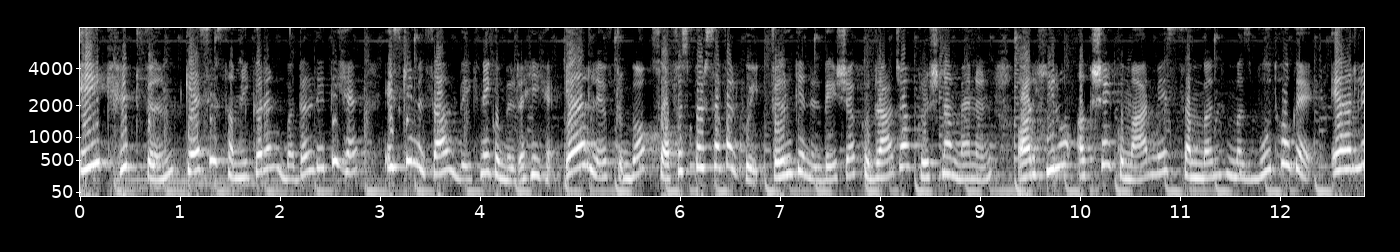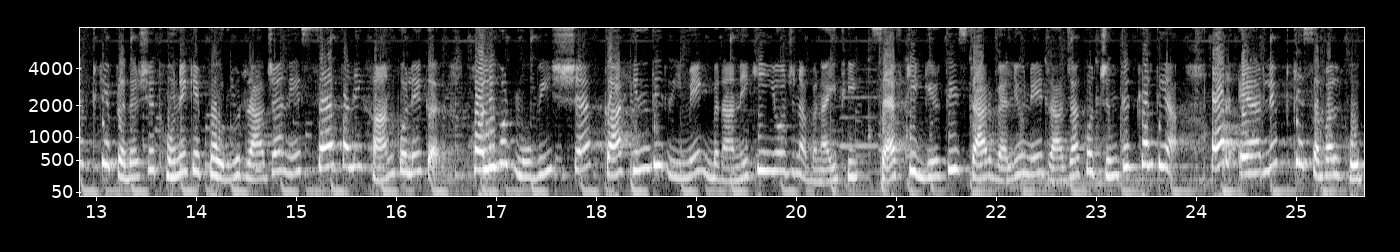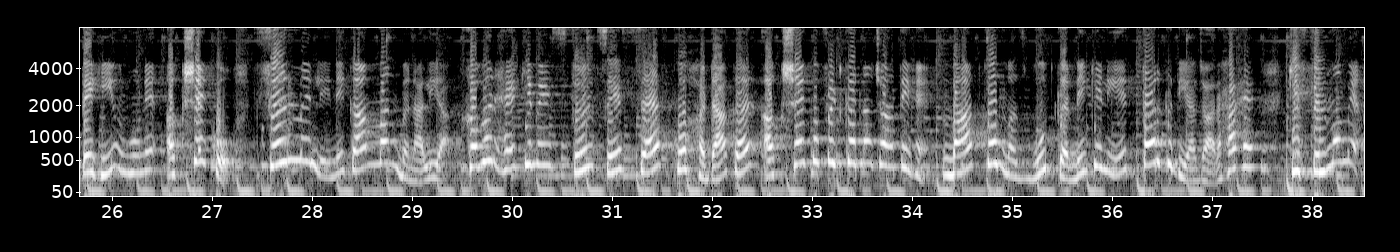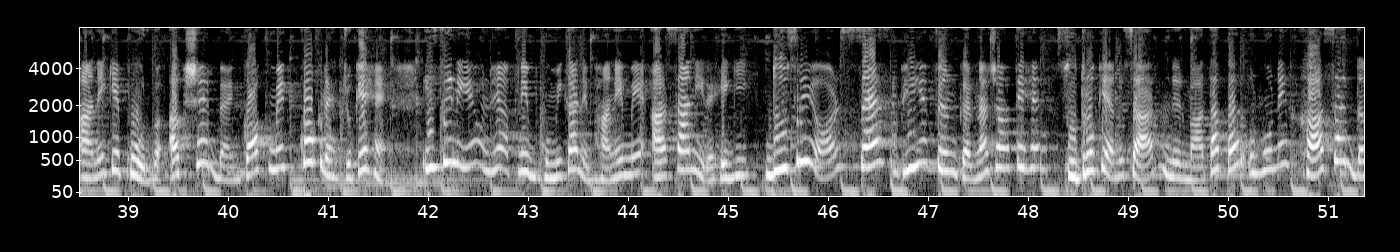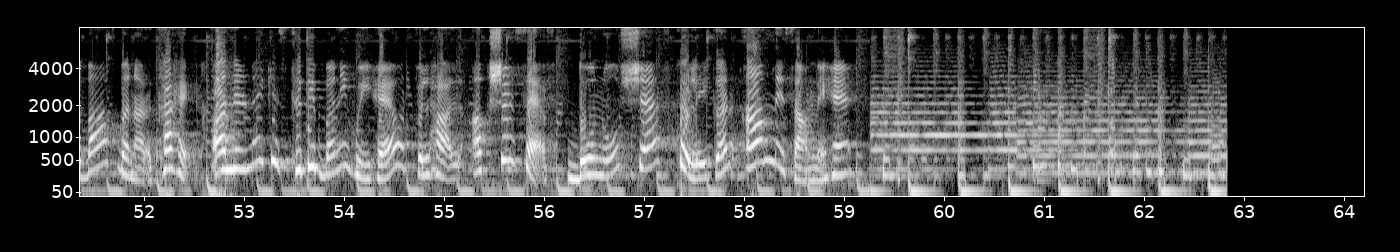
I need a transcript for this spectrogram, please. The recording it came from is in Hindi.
हिट फ़िल्म कैसे समीकरण बदल देती है, इसकी मिसाल देखने को मिल रही है। एयरलिफ्ट बॉक्स ऑफ़िस पर सफल हुई। फ़िल्म के निर्देशक राजा कृष्णा मेनन और हीरो अक्षय कुमार में संबंध मज़बूत हो गए। एयरलिफ्ट के प्रदर्शित होने के पूर्व राजा ने सैफ अली खान को लेकर हॉलीवुड मूवी शेफ का हिंदी रीमेक बनाने की योजना बनाई थी। सैफ की गिरती स्टार वैल्यू ने राजा को चिंतित कर दिया और एयरलिफ्ट के सफल होते ही उन्होंने अक्षय को फ़िल्म में लेने का मन बना लिया। खबर है कि वे इस फ़िल्म से सैफ को हटाकर अक्षय को फिट करना चाहते हैं। बात को मज़बूत करने के लिए तर्क दिया जा रहा है कि फ़िल्मों में आने के पूर्व अक्षय बैंकॉक में कुक रह चुके हैं। इसीलिए उन्हें अपनी भूमिका निभाने में आसानी रहेगी। दूसरी ओर सैफ फ़िल्म करना चाहते हैं। सूत्रों के अनुसार निर्माता पर उन्होंने खासा दबाव बना रखा है अनिर्णय की स्थिति बनी हुई है और फ़िलहाल अक्षय सैफ दोनों शेफ को लेकर आमने सामने हैं।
